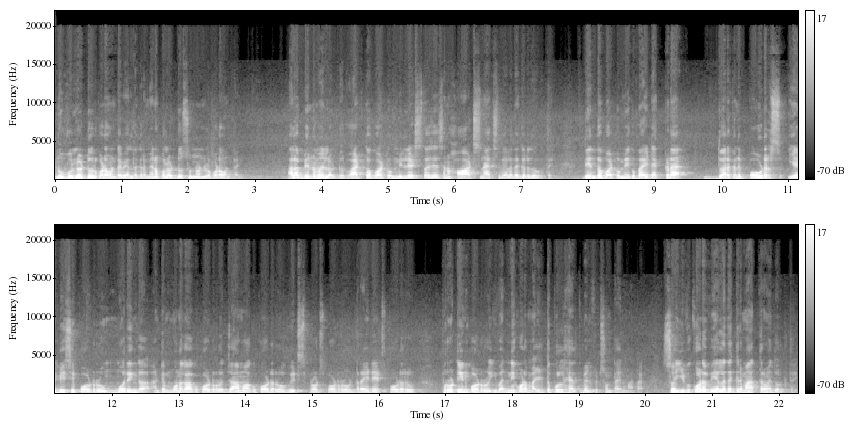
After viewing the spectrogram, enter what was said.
నువ్వుల లడ్డూలు కూడా ఉంటాయి వీళ్ళ దగ్గర. మినప లడ్డు సున్నుండలు కూడా ఉంటాయి. అలా భిన్నమైన లడ్డూలు. వాటితో పాటు మిల్లెట్స్తో చేసిన హాట్ స్నాక్స్ వీళ్ళ దగ్గర దొరుకుతాయి. దీంతోపాటు మీకు బయట ఎక్కడ దొరకని పౌడర్స్ ఏబీసీ పౌడరు మొరింగా అంటే మునగాకు పౌడరు జామాకు powder wheat sprouts powder dry dates powder protein powder ఇవన్నీ కూడా మల్టిపుల్ హెల్త్ బెనిఫిట్స్ ఉంటాయన్నమాట. సో ఇవి కూడా వీళ్ళ దగ్గర మాత్రమే దొరుకుతాయి.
